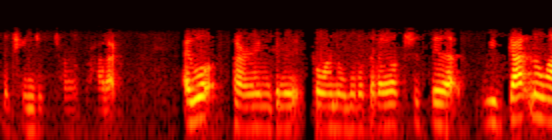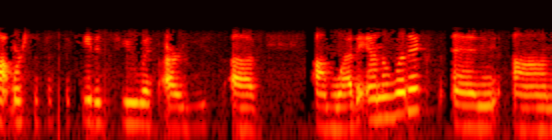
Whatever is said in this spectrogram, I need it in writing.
the changes to our products. I will, sorry, I'm going to go on a little bit. I'll just say that we've gotten a lot more sophisticated too with our use of um, web analytics and um,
